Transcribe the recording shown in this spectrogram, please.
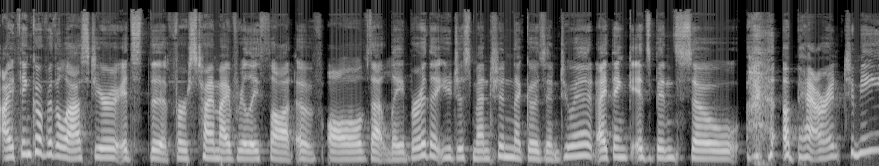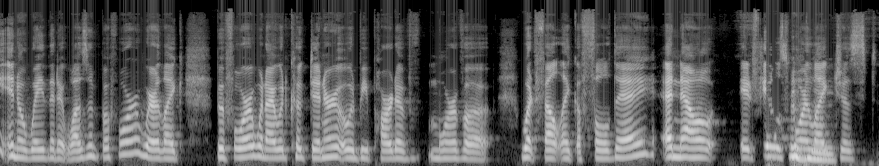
I think over the last year, it's the first time I've really thought of all of that labor that you just mentioned that goes into it. I think it's been so apparent to me in a way that it wasn't before, where like before when I would cook dinner, it would be part of more of a what felt like a full day. And now it feels more mm-hmm. like just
